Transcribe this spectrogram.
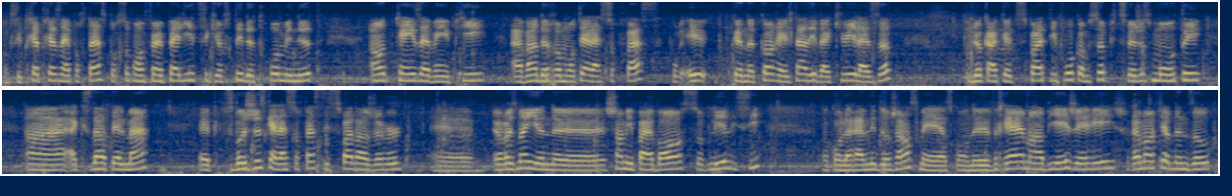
Donc c'est très très important. C'est pour ça qu'on fait un palier de sécurité de 3 minutes entre 15 à 20 pieds avant de remonter à la surface pour, que notre corps ait le temps d'évacuer l'azote. Puis là, quand que tu perds tes poids comme ça, puis tu fais juste monter en- accidentellement, euh, puis tu vas jusqu'à la surface, c'est super dangereux. Euh, heureusement, il y a une euh, chambre hyperbare sur l'île ici. Donc on l'a ramené d'urgence, mais est-ce qu'on a vraiment bien géré? Je suis vraiment fière de nous autres.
